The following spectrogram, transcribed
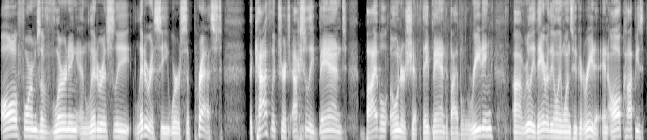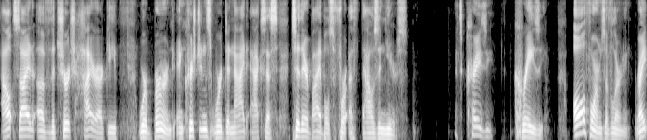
all forms of learning and literacy, literacy were suppressed, the Catholic Church actually banned Bible ownership. They banned Bible reading. Um, really, they were the only ones who could read it. And all copies outside of the church hierarchy were burned, and Christians were denied access to their Bibles for a thousand years It's crazy. crazy. All forms of learning, right?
